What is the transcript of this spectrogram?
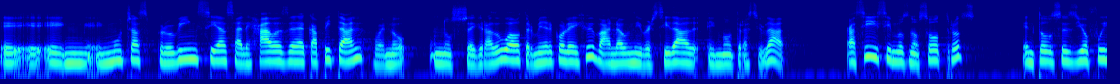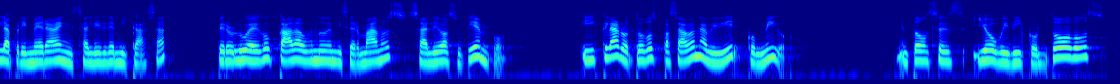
eh, en, muchas provincias alejadas de la capital, bueno, uno se gradúa o termina el colegio y va a la universidad en otra ciudad. Así hicimos nosotros. Entonces yo fui la primera en salir de mi casa, pero luego cada uno de mis hermanos salió a su tiempo. Y claro, todos pasaban a vivir conmigo. Entonces yo viví con todos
